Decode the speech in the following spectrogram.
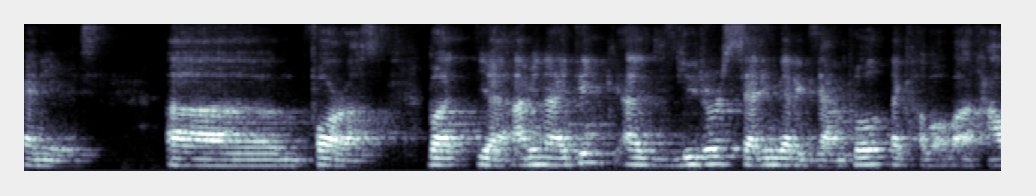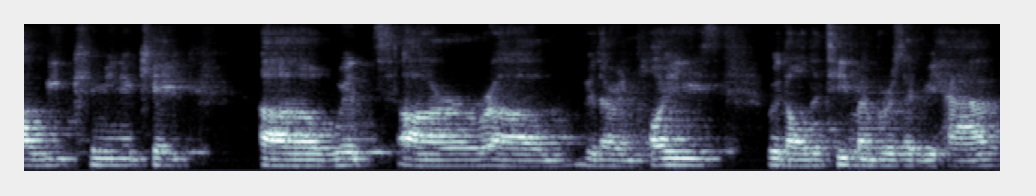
anyways um, for us. But yeah, I mean, I think as leaders setting that example, like how, about how we communicate uh, with our um, with our employees, with all the team members that we have,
